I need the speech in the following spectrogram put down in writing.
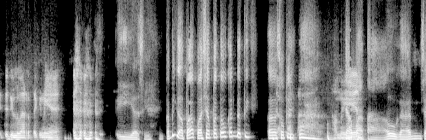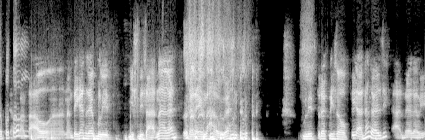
Itu di luar teknik ya. iya sih. Tapi nggak apa-apa. Siapa tahu kan nanti eh, Siapa Shopee. tahu. Wah, Amin. siapa tahu kan? Siapa, Siapa tahu. tahu. Nah, nanti kan saya beli bis di sana kan. Gak ada yang tahu kan. beli truk di Shopee ada nggak sih? Ada kali.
